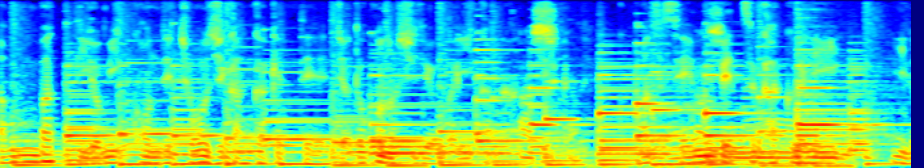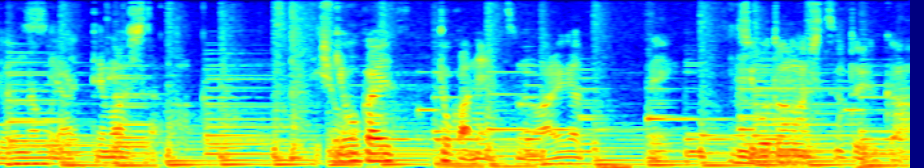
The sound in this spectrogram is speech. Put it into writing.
頑張って読み込んで長時間かけてじゃあどこの資料がいいかな確かまず選別確認いろんなものやってました。でしょに業界とかねそのあれがねうん。仕事の質というか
